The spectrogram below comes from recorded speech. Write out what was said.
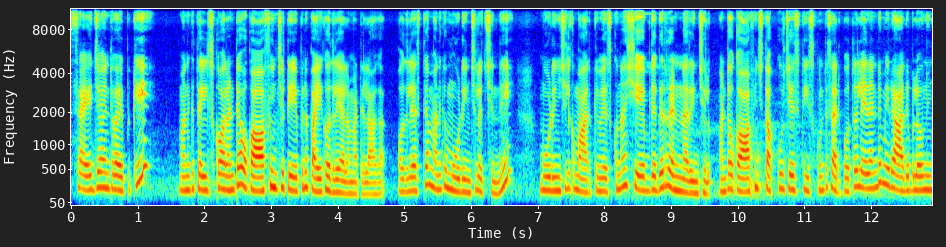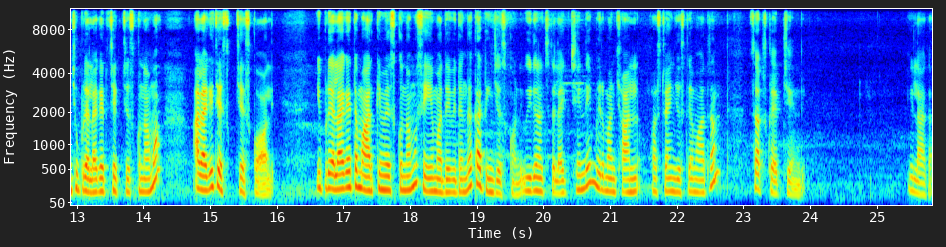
సైడ్ జాయింట్ వైపుకి మనకి తెలుసుకోవాలంటే ఒక హాఫ్ ఇంచు టేప్ని పైకి వదిలేయాలన్నమాట ఇలాగా. వదిలేస్తే మనకి మూడు ఇంచులు వచ్చింది. మూడు ఇంచులకు మార్కింగ్ వేసుకున్న షేప్ దగ్గర రెండున్నర ఇంచులు. అంటే ఒక హాఫ్ ఇంచ్ తక్కువ చేసి తీసుకుంటే సరిపోతుంది. లేదంటే మీరు ఆది బ్లౌజ్ నుంచి ఇప్పుడు ఎలాగైతే చెక్ చేసుకున్నామో అలాగే చేసు చేసుకోవాలి. ఇప్పుడు ఎలాగైతే మార్కింగ్ వేసుకున్నామో సేమ్ అదే విధంగా కటింగ్ చేసుకోండి. వీడియో నచ్చితే లైక్ చేయండి. మీరు మన ఛానల్ ఫస్ట్ టైం చూస్తే మాత్రం సబ్స్క్రైబ్ చేయండి. ఇలాగా.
